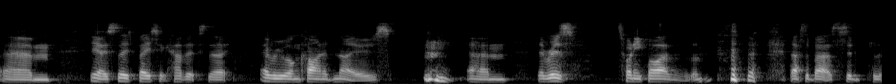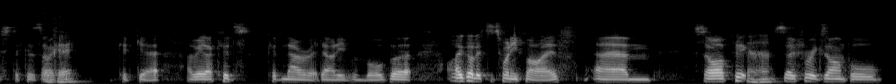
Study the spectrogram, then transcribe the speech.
um, yeah. It's those basic habits that everyone kind of knows. um, there is 25 of them. That's about as simplistic as okay. I could, could, get. I mean, I could could narrow it down even more, but I got it to 25. Um, so I'll pick. Uh-huh. So, for example,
